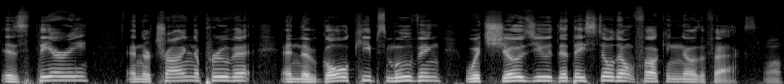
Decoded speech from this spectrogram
is theory and they're trying to prove it and the goal keeps moving, which shows you that they still don't fucking know the facts. well,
